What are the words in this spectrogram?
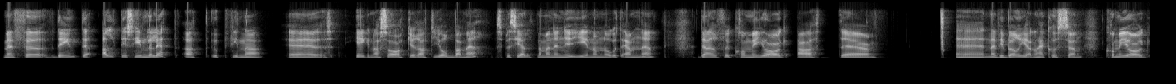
Men för det är inte alltid så himla lätt att uppfinna eh, egna saker att jobba med, speciellt när man är ny inom något ämne. Därför kommer jag att, Eh, eh, när vi börjar den här kursen, kommer jag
